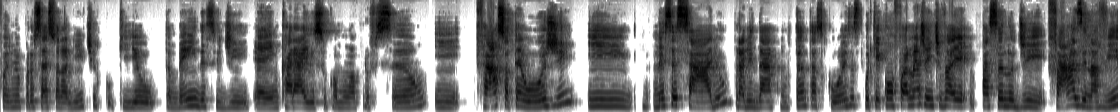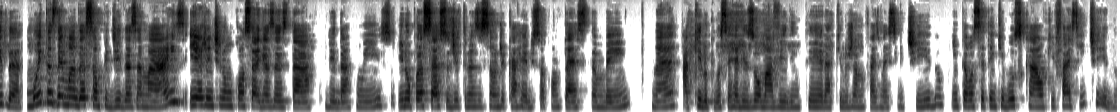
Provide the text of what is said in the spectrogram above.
foi meu processo analítico que eu também decidi é, encarar isso como uma profissão e faço até hoje e necessário para lidar com tantas coisas, porque conforme a gente vai passando de fase na vida, muitas demandas são pedidas a mais e a gente não consegue às vezes dar, lidar com isso. E no processo de transição de carreira isso acontece também. Né? Aquilo que você realizou uma vida inteira, aquilo já não faz mais sentido. Então você tem que buscar o que faz sentido.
